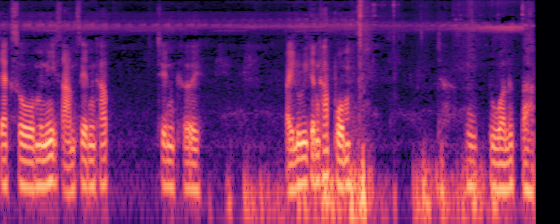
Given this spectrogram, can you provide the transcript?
แจ็คโซมินิสามเซนครับ เช่นเคย ไปลุยกันครับผม จะมีตัวหรือเปล่า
